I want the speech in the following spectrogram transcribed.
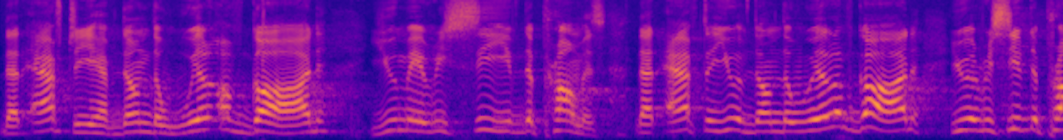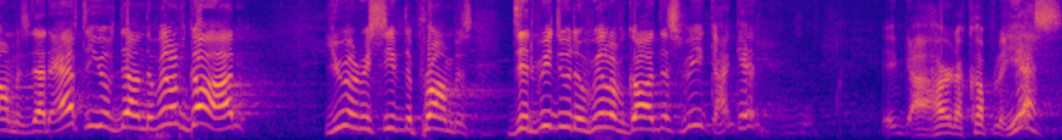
that after you have done the will of God, you may receive the promise. That after you have done the will of God, you will receive the promise. That after you have done the will of God, you will receive the promise. Did we do the will of God this week? I get I heard a couple of yes.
